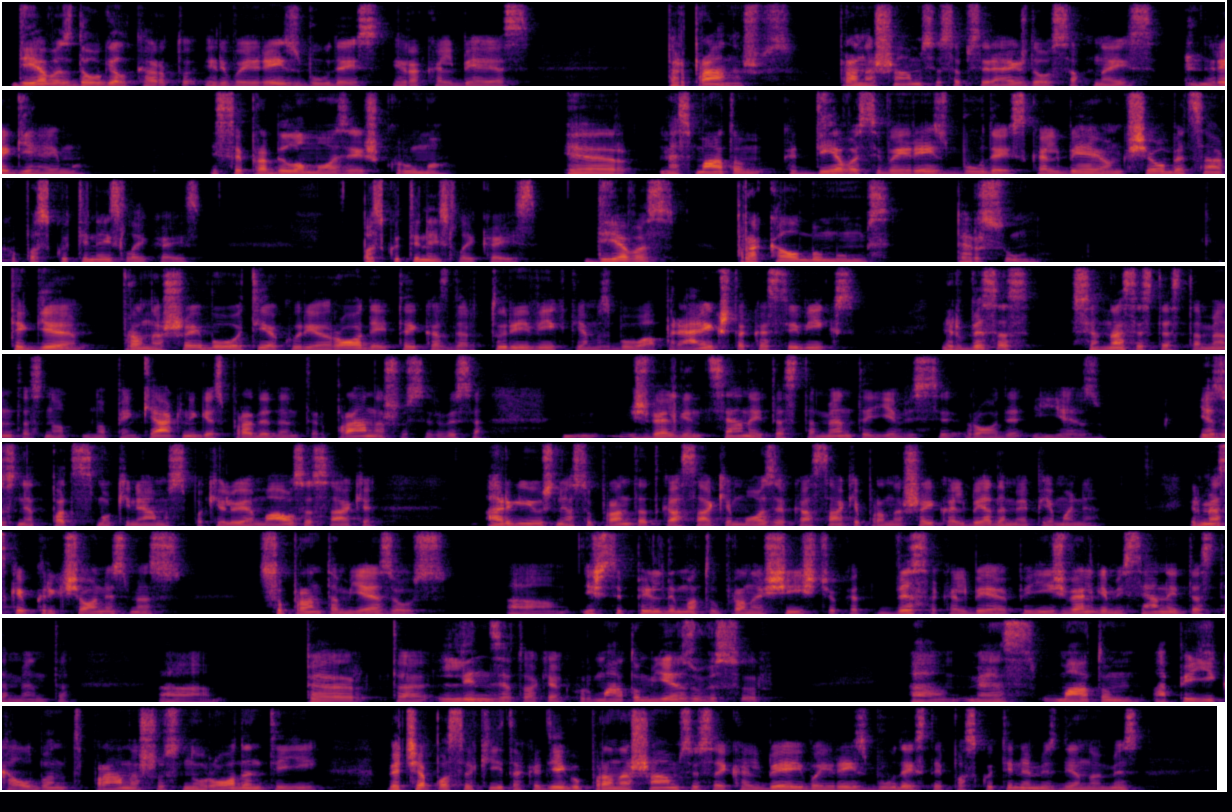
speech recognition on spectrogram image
Dievas daugel kartų ir įvairiais būdais yra kalbėjęs per pranašus. Pranašams jis apsireikždavo sapnais, regėjimu. Jisai prabilo mozę iš krūmo, Ir mes matom, kad Dievas įvairiais būdais kalbėjo anksčiau, bet sako, paskutiniais laikais, paskutiniais laikais Dievas prakalbo mums per sūnų. Taigi pranašai buvo tie, kurie rodė tai, kas dar turi įvykti, jiems buvo apreikšta, kas įvyks. Ir visas Senasis testamentas nuo, nuo penkiaknygės pradedant ir pranašus ir visą žvelgiant Senąjį testamentą, jie visi rodė į Jėzų. Jėzus net pats mokiniams pakeliuje Mausą sakė, argi jūs nesuprantat, ką sakė Mozė, ką sakė pranašai kalbėdami apie mane. Ir mes kaip krikščionis mes suprantam Jėzaus uh, išsipildymą tų pranašyščių, kad visą kalbėjo apie jį, žvelgiam į Senąjį testamentą uh, per tą linzę tokią, kur matom Jėzų visur mes matom apie jį kalbant, pranašus nurodant į jį, bet čia pasakyta, kad jeigu pranašams jisai kalbėjo įvairiais būdais, tai paskutinėmis dienomis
